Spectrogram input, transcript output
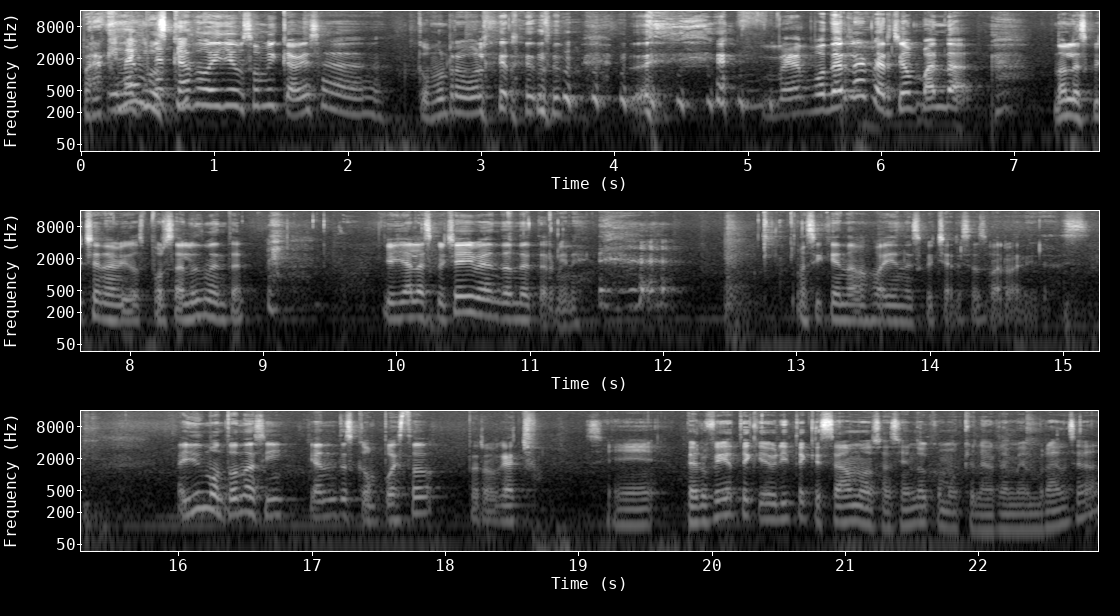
¿Para qué han Imagínate. buscado? Ella usó mi cabeza como un revólver. Ponerla en versión banda. No la escuchen, amigos, por salud mental. Yo ya la escuché y vean dónde terminé. Así que no vayan a escuchar esas barbaridades. Hay un montón así que han descompuesto, pero gacho. Sí, pero fíjate que ahorita que estábamos haciendo como que la remembranza,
